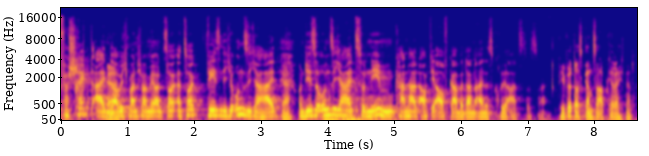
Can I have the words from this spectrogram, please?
verschreckt einen, ja. glaube ich, manchmal mehr und erzeugt wesentliche Unsicherheit. Ja. Und diese Unsicherheit zu nehmen, kann halt auch die Aufgabe dann eines Krüarztes sein. Wie wird das Ganze abgerechnet?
